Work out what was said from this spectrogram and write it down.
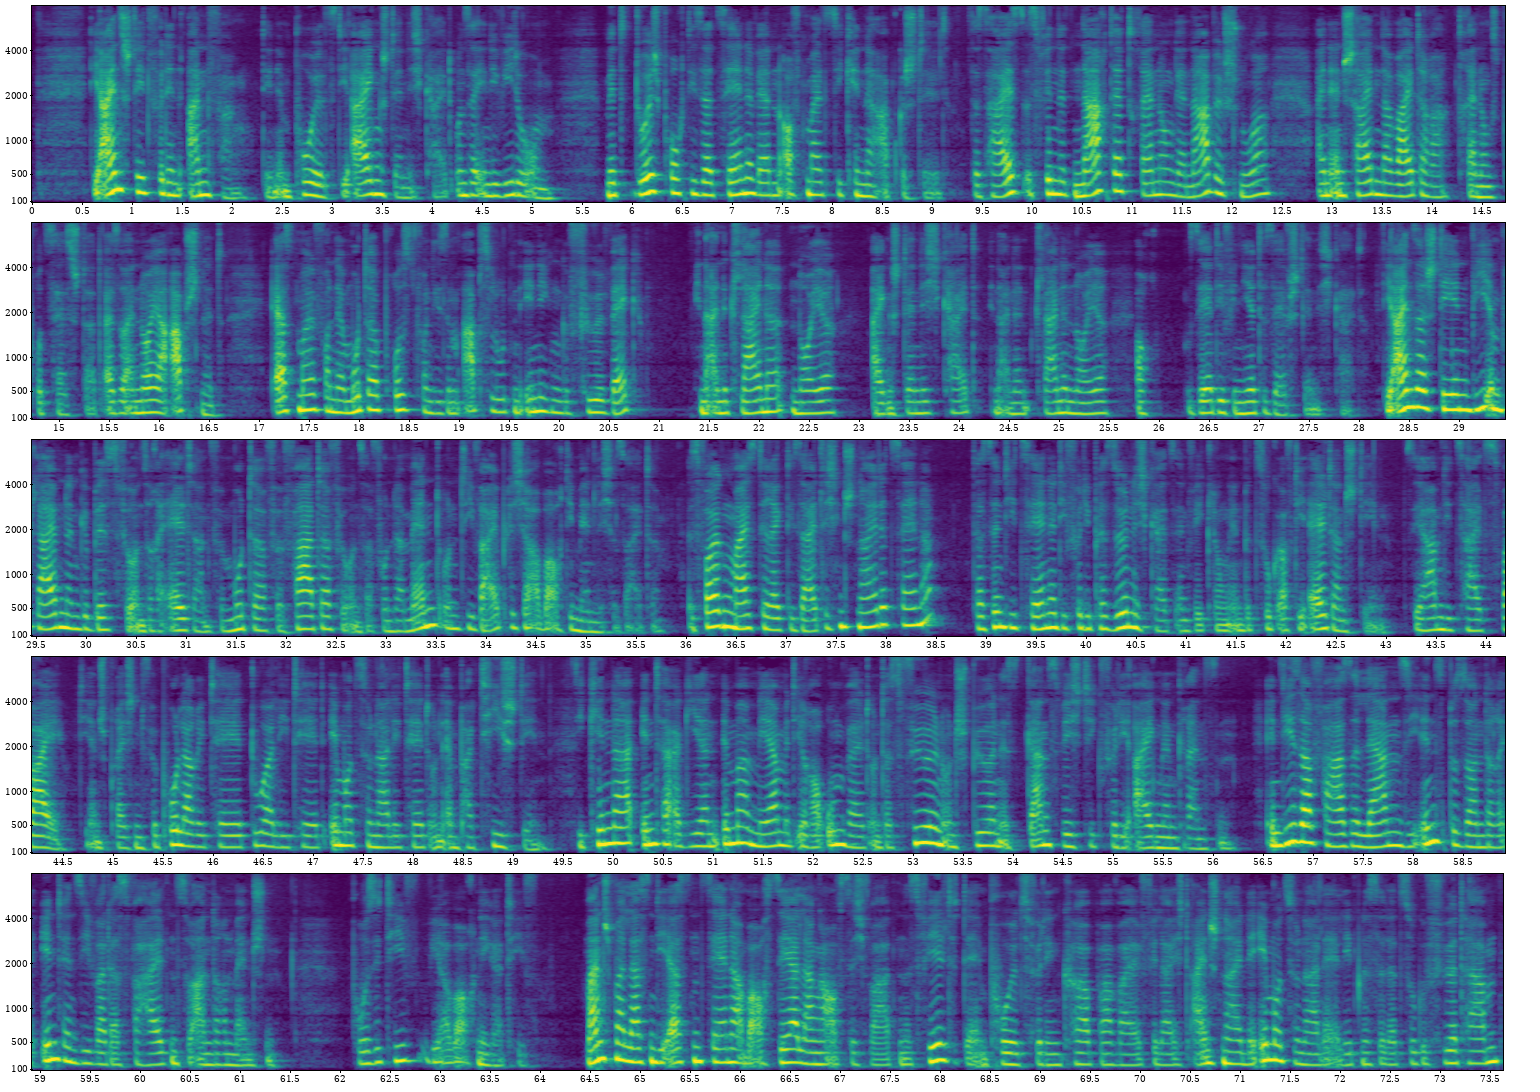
Die Eins steht für den Anfang, den Impuls, die Eigenständigkeit, unser Individuum. Mit Durchbruch dieser Zähne werden oftmals die Kinder abgestillt. Das heißt, es findet nach der Trennung der Nabelschnur ein entscheidender weiterer Trennungsprozess statt, also ein neuer Abschnitt. Erstmal von der Mutterbrust, von diesem absoluten innigen Gefühl weg in eine kleine neue Eigenständigkeit, in eine kleine neue, auch sehr definierte Selbstständigkeit. Die Einser stehen wie im bleibenden Gebiss für unsere Eltern, für Mutter, für Vater, für unser Fundament und die weibliche, aber auch die männliche Seite. Es folgen meist direkt die seitlichen Schneidezähne. Das sind die Zähne, die für die Persönlichkeitsentwicklung in Bezug auf die Eltern stehen. Sie haben die Zahl 2, die entsprechend für Polarität, Dualität, Emotionalität und Empathie stehen. Die Kinder interagieren immer mehr mit ihrer Umwelt und das Fühlen und Spüren ist ganz wichtig für die eigenen Grenzen. In dieser Phase lernen sie insbesondere intensiver das Verhalten zu anderen Menschen. Positiv wie aber auch negativ. Manchmal lassen die ersten Zähne aber auch sehr lange auf sich warten. Es fehlt der Impuls für den Körper, weil vielleicht einschneidende emotionale Erlebnisse dazu geführt haben,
